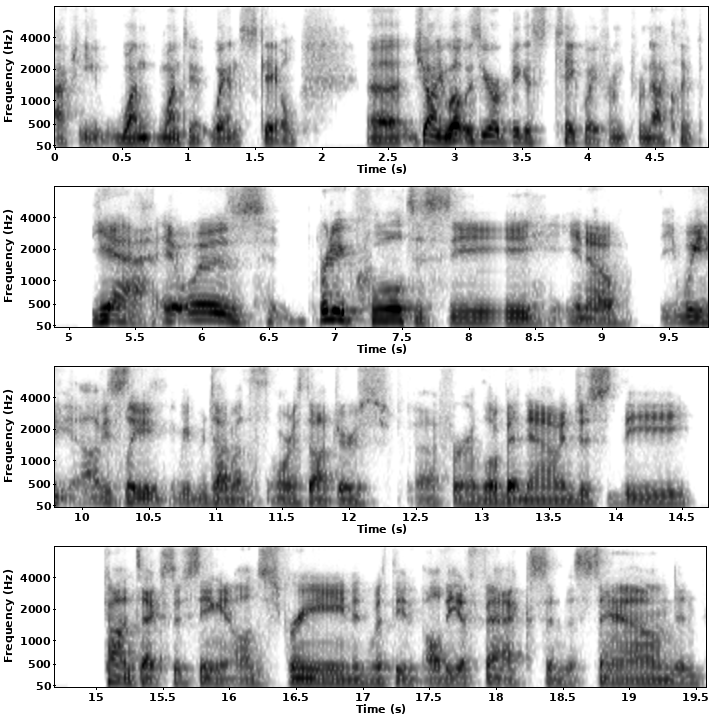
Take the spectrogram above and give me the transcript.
actually one one to one scale. Uh, Johnny, what was your biggest takeaway from from that clip? Yeah, it was pretty cool to see, you know, we obviously we've been talking about the ornithopters uh, for a little bit now, and just the context of seeing it on screen and with the all the effects and the sound and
